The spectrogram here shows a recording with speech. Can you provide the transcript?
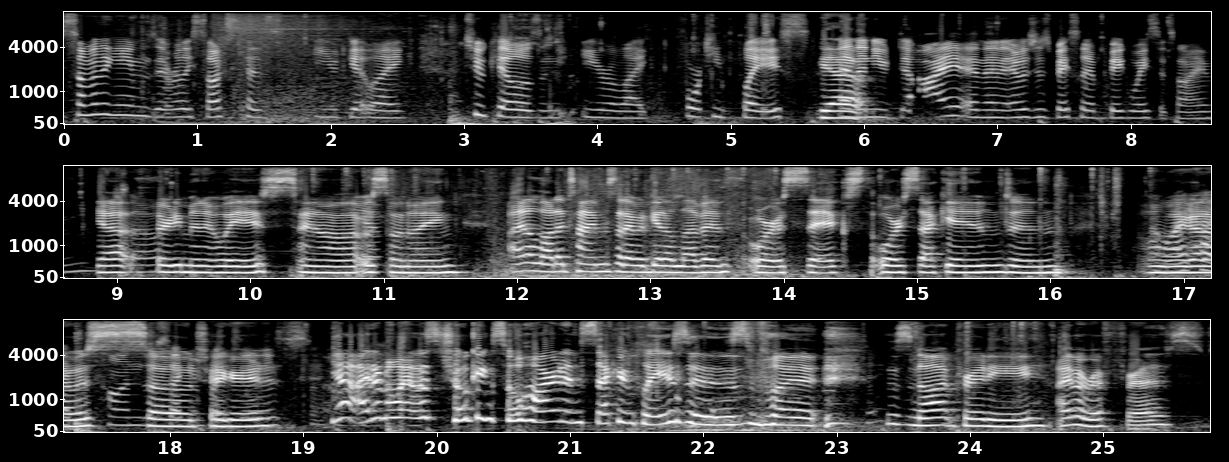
Some of the games it really sucks because you'd get like two kills and you were like 14th place. Yeah. And then you die, and then it was just basically a big waste of time. Yeah, so. 30 minute waste. I know, that was so annoying. I had a lot of times that I would get 11th or 6th or 2nd and oh, oh my god, I was so triggered. places. Yeah, I don't know why I was choking so hard in second places, but it's not pretty. I have a rift for us.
